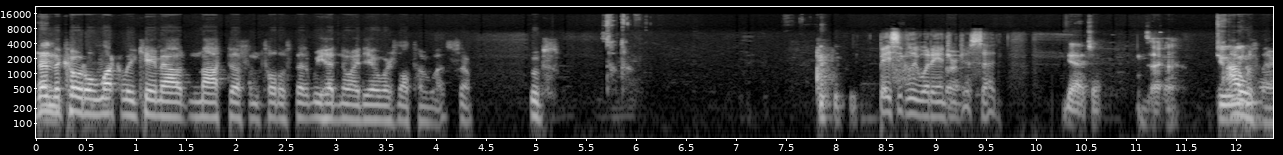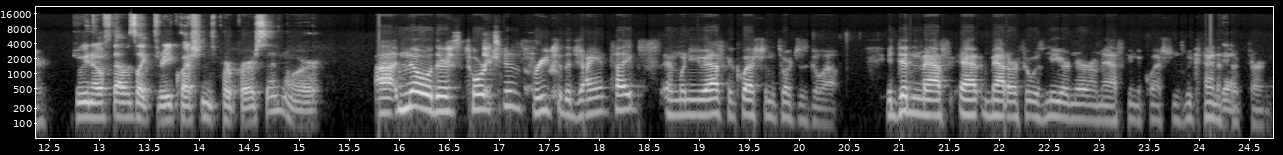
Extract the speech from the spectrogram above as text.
Then And- the coatl luckily came out and mocked us and told us that we had no idea where Zoltar was. So, oops. basically, what Andrew just said. Gotcha. Exactly. Do I we, was there. do we know if that was like three questions per person or Uh, no, there's torches for each of the giant types, and when you ask a question, the torches go out. It didn't mas- matter if it was me or Nurum asking the questions. We kind of Yeah. took turns.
